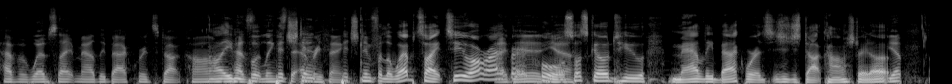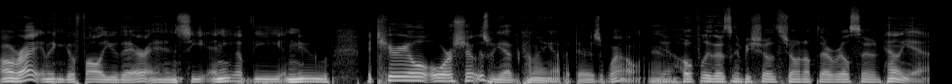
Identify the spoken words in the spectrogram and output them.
have a website madlybackwards.com. I'll even has put links pitched to in, everything. pitched in for the website too. All right, I very did, cool. yeah. So let's go to Madly Backwards. Is it just .com straight up? Yep. All right, and we can go follow you there and see any of the new material or shows we have coming up at there as well. And Yeah. Hopefully there's gonna be shows showing up there real soon. Hell yeah!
